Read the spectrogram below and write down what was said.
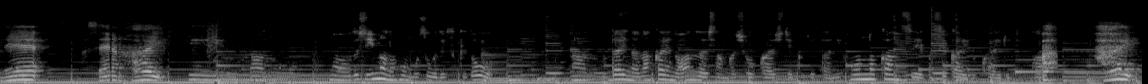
ねすいません。はい、えー、あのまあ、私今の本もそうですけどあの第7回の安西さんが紹介してくれた日本の感性が世界を変えるとか、はい、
